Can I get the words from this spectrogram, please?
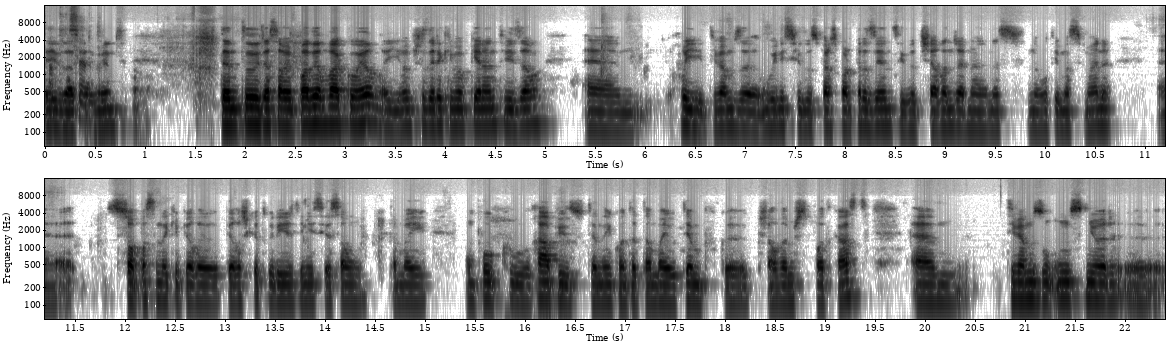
Exatamente. Portanto, já sabem, podem levar com ele e vamos fazer aqui uma pequena antevisão. Um, Rui, tivemos a, o início do Super Sport 300 e do Challenger na, na, na última semana. Uh, só passando aqui pela, pelas categorias de iniciação também um pouco rápido, tendo em conta também o tempo que, que já levamos de podcast. Um, tivemos um, um senhor uh,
